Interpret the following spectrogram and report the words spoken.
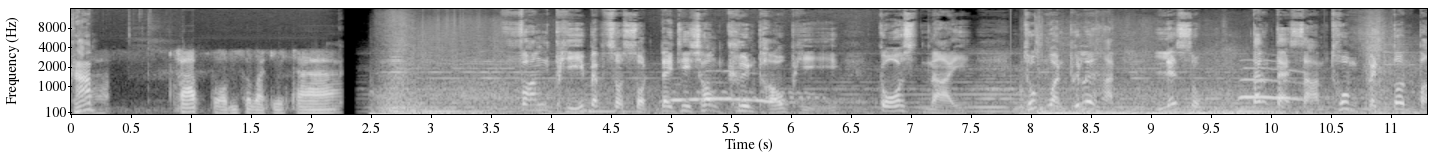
ครับ ครับผมสวัสดีครับฟังผีแบบสดๆ ได้ที่ช่องคืนเผาผี Ghost Night ทุกวันพฤหัส และศุกร์ตั้งแต่3ทุ่มเป็นต้นไป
